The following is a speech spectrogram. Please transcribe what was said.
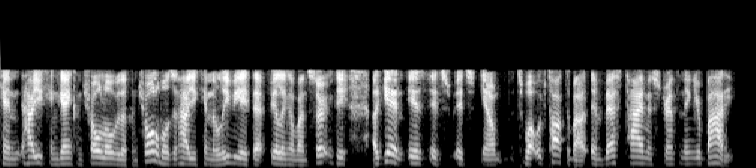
can how you can gain control over the controllables and how you can alleviate that feeling of uncertainty again is it's it's you know it's what we've talked about. Invest time in strengthening your body.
